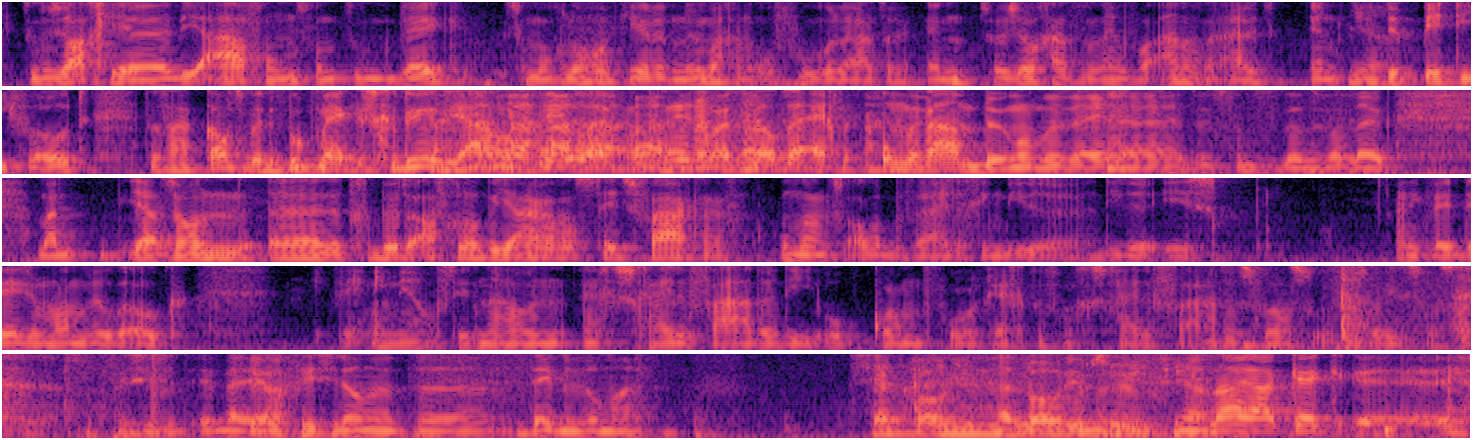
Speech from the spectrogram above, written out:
toen zag je die avond, want toen bleek, ze mochten nog een keer dat nummer gaan opvoeren later. En sowieso gaat er dan heel veel aandacht naar uit. En Ja. de pity vote, dat haar kansen bij de boekmakers gedurende die avond heel erg aan het waren. Terwijl ze echt onderaan bungelden. de hele- Dus dat is, dat is wel leuk. Maar ja, zo'n, eh, dat gebeurt de afgelopen jaren wel steeds vaker. Ondanks alle beveiliging die er, die er is. En ik weet, deze man wilde ook... Ik weet niet meer of dit nou een, een gescheiden vader... die opkwam voor rechten van gescheiden vaders was... of zoiets was. Precies, het, bij Ja. Eurovisie dan het eh, statement wil maken. Het podium. Het podium zoiets, ja. Nou ja, kijk... eh,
